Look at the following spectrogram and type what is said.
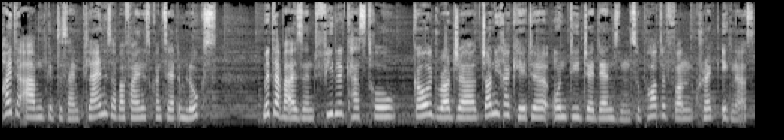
Heute Abend gibt es ein kleines, aber feines Konzert im Lux. Mit dabei sind Fidel Castro, Gold Roger, Johnny Rakete und DJ Denson, supported von Craig Ignaz.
